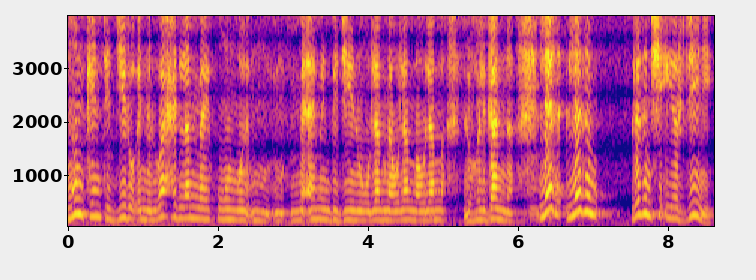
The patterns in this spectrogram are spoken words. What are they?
ممكن تديله إن الواحد لما يكون مآمن بدينه ولما ولما ولما له الجنة. لازم لازم لازم شيء يرضيني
